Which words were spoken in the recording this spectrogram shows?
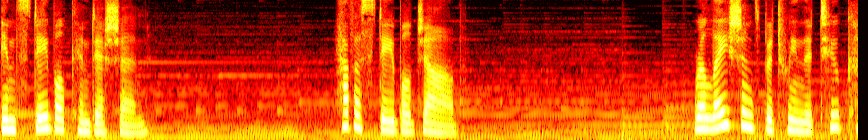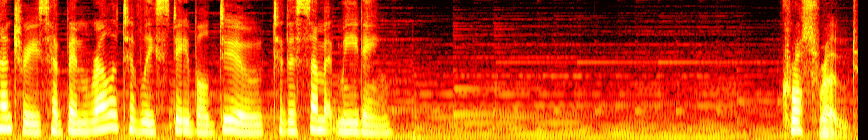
In stable condition. Have a stable job. Relations between the two countries have been relatively stable due to the summit meeting. Crossroad.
